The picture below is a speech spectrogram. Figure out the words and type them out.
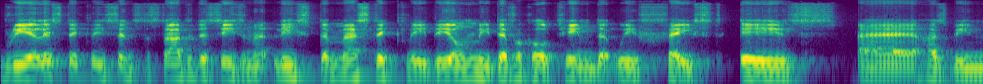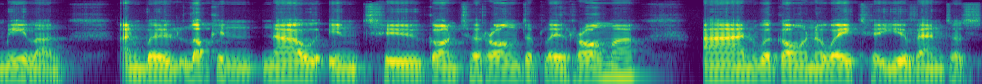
realistically, since the start of the season, at least domestically, the only difficult team that we've faced is uh, has been Milan, and we're looking now into going to Rome to play Roma, and we're going away to Juventus.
